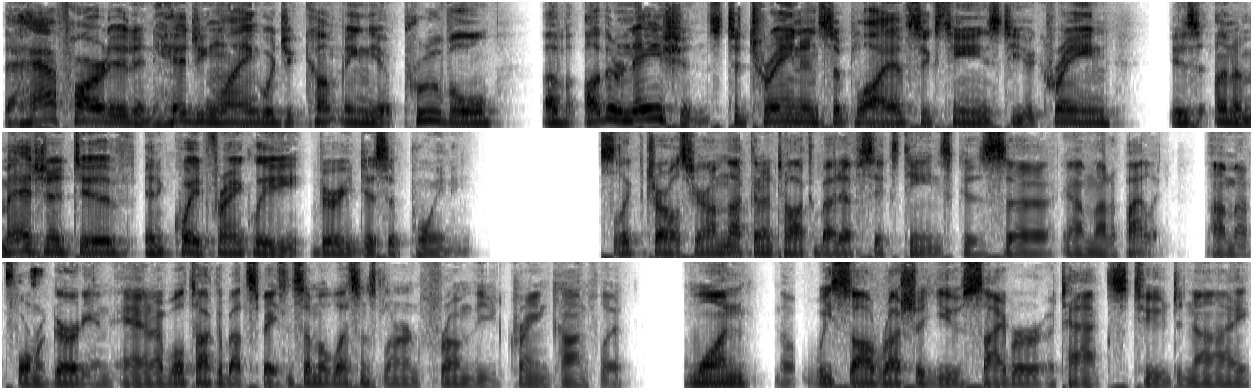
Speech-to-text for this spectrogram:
The half hearted and hedging language accompanying the approval of other nations to train and supply F 16s to Ukraine is unimaginative and, quite frankly, very disappointing. Slick Charles here. I'm not going to talk about F 16s because uh, I'm not a pilot. I'm a former Guardian, and I will talk about space and some of the lessons learned from the Ukraine conflict. One, we saw Russia use cyber attacks to deny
